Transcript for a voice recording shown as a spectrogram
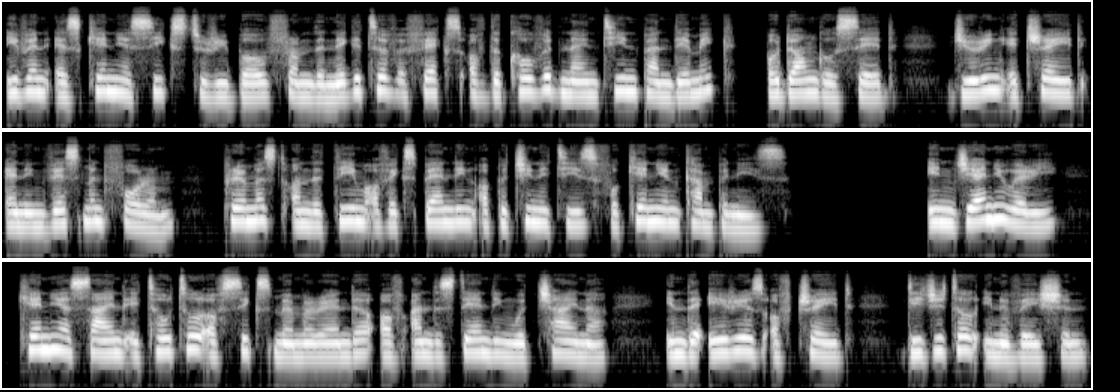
even as Kenya seeks to rebuild from the negative effects of the COVID 19 pandemic, Odongo said, during a trade and investment forum premised on the theme of expanding opportunities for Kenyan companies. In January, Kenya signed a total of six memoranda of understanding with China in the areas of trade, digital innovation,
